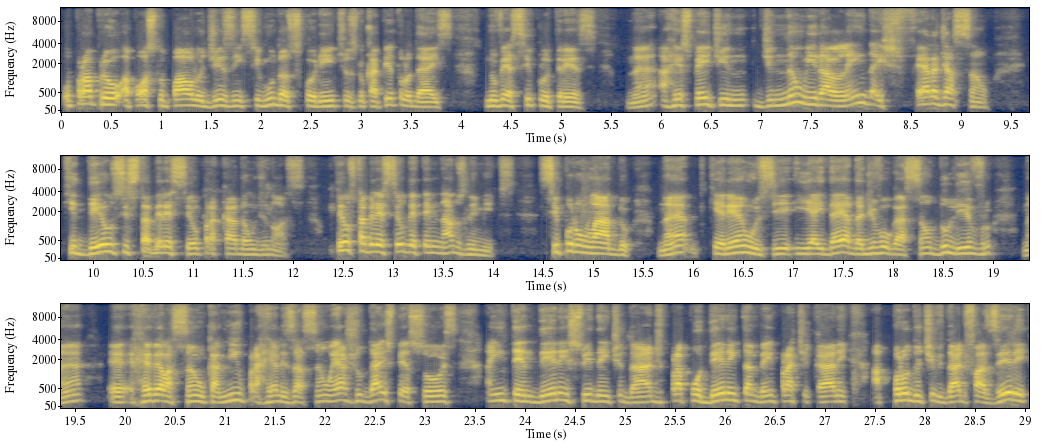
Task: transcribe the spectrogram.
O próprio apóstolo Paulo diz em 2 Coríntios, no capítulo 10, no versículo 13, né, a respeito de, de não ir além da esfera de ação que Deus estabeleceu para cada um de nós. Deus estabeleceu determinados limites. Se, por um lado, né, queremos, e, e a ideia da divulgação do livro, né, é, revelação, o caminho para a realização é ajudar as pessoas a entenderem sua identidade para poderem também praticarem a produtividade, fazerem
